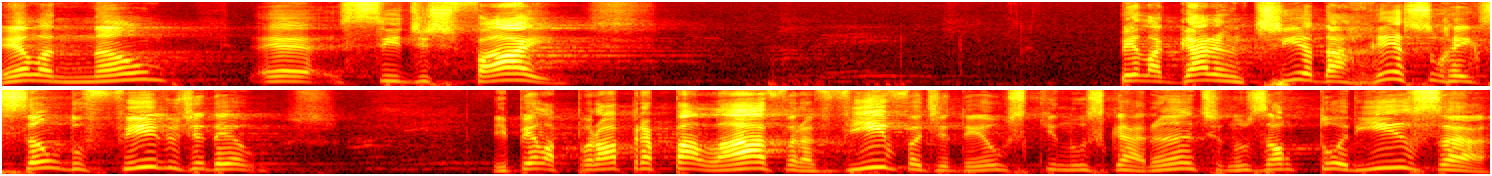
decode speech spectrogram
Ela não é, se desfaz pela garantia da ressurreição do Filho de Deus e pela própria palavra viva de Deus que nos garante, nos autoriza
